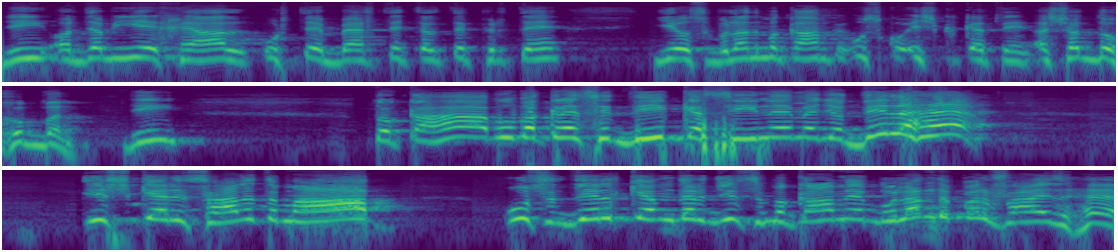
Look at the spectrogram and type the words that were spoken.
जी, और जब ये ख्याल उठते, बैठते, चलते फिरते, ये उस बुलंद मकाम पे उसको इश्क कहते हैं अशद हुब्बन। जी तो कहा अबू बकर सिद्दीक के सीने में जो दिल है, इसके रिसालत माप उस दिल के अंदर जिस मकाम बुलंद पर फायज है,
